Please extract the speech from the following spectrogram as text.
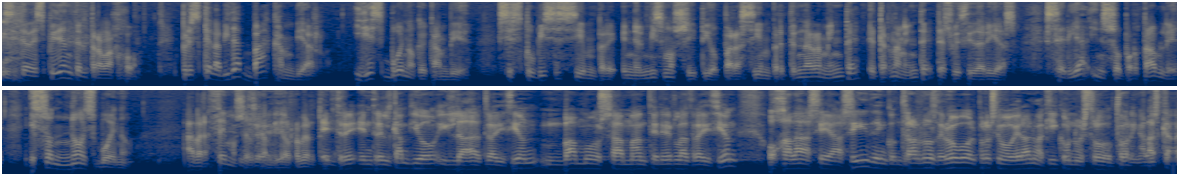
Si te despiden del trabajo, pero es que la vida va a cambiar y es bueno que cambie. Si estuvieses siempre en el mismo sitio para siempre, eternamente, eternamente, te suicidarías. Sería insoportable. Eso no es bueno abracemos el cambio, Roberto. Entre, entre el cambio y la tradición, vamos a mantener la tradición. Ojalá sea así, de encontrarnos de nuevo el próximo verano aquí con nuestro doctor en Alaska,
